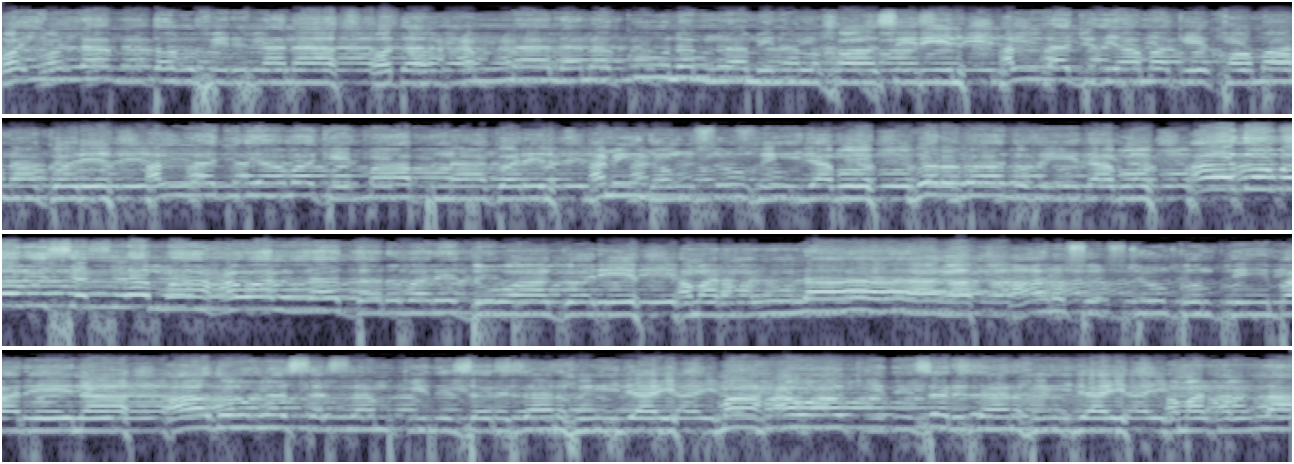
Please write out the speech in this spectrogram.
وإن لم تغفر لنا وترحمنا لنكونن من الخاسرين আল্লাহ যদি আমাকে ক্ষমা না করে আল্লাহ যদি আমাকে মাফ না করেন আমি ধ্বংস হয়ে যাব বরবাদ হয়ে যাব আদম আলাইহিস সালাম হাওয়া আল্লাহ দরবারে দোয়া করে আমার আল্লাহ আর সহ্য করতে পারে না আদম আলাইহিস সালাম কেঁদে সরজান হয়ে যায় মা হাওয়া কেঁদে সরজান হয়ে যায় আমার আল্লাহ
